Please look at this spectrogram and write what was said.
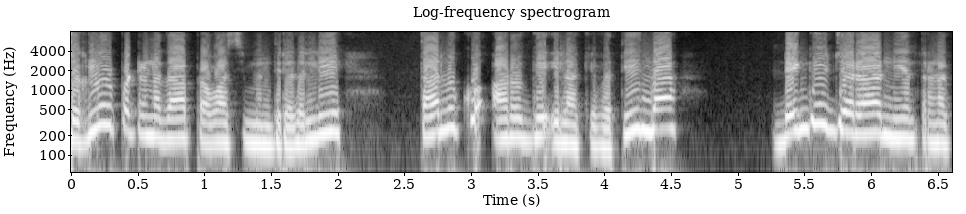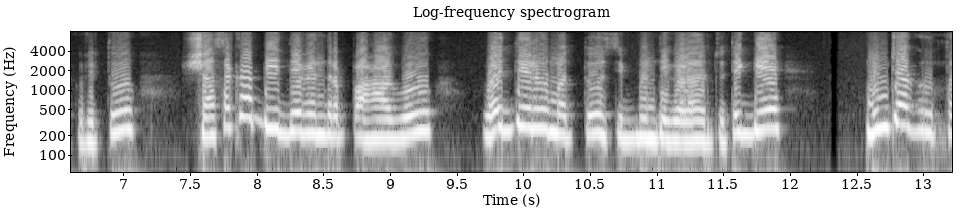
ಜಗಳೂರು ಪಟ್ಟಣದ ಪ್ರವಾಸಿ ಮಂದಿರದಲ್ಲಿ ತಾಲೂಕು ಆರೋಗ್ಯ ಇಲಾಖೆ ವತಿಯಿಂದ ಡೆಂಗ್ಯೂ ಜ್ವರ ನಿಯಂತ್ರಣ ಕುರಿತು ಶಾಸಕ ಬಿ ದೇವೇಂದ್ರಪ್ಪ ಹಾಗೂ ವೈದ್ಯರು ಮತ್ತು ಸಿಬ್ಬಂದಿಗಳ ಜೊತೆಗೆ ಮುಂಜಾಗೃತ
